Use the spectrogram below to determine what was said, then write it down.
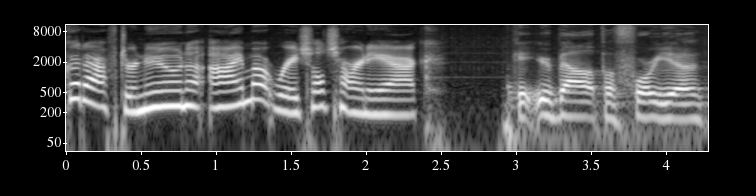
Good afternoon. I'm Rachel Charniak. Get your ballot before you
